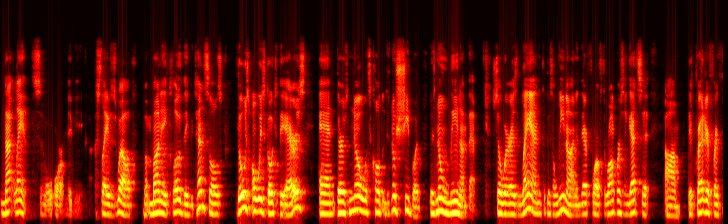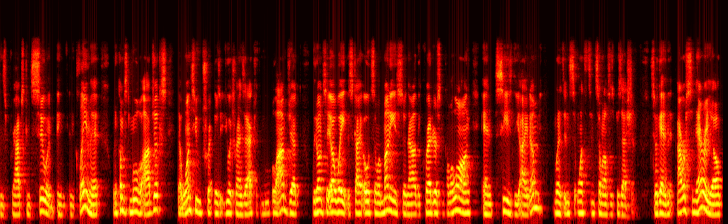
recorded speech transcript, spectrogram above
not land, or maybe slaves as well, but money, clothing, utensils, those always go to the heirs, and there's no what's called there's no shibud, there's no lien on them. So whereas land, there's a lien on, and therefore if the wrong person gets it, um, the creditor, for instance, perhaps can sue and, and, and, claim it. When it comes to movable objects, that once you tra- do a transaction with a movable object, we don't say, oh wait, this guy owed someone money, so now the creditors can come along and seize the item when it's in, once it's in someone else's possession. So again, in our scenario,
